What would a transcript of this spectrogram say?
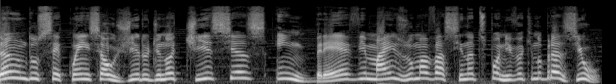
Dando sequência ao giro de notícias, em breve mais uma vacina disponível aqui no Brasil.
